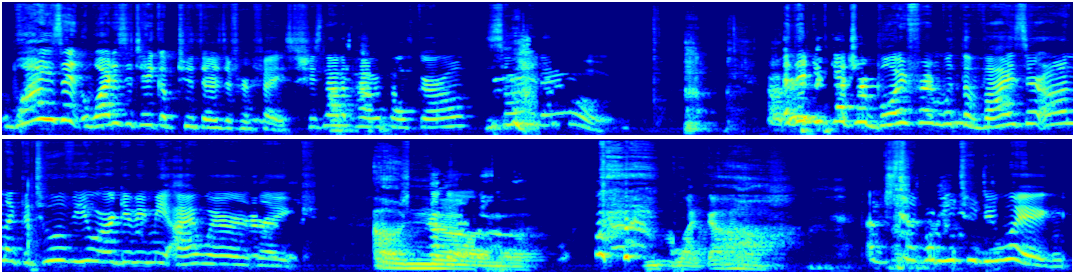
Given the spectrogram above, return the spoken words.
Why is it? Why does it take up two thirds of her face? She's not a Powerpuff Girl. Sort it out. And then you've got your boyfriend with the visor on. Like the two of you are giving me eyewear. Like Oh no! I'm like oh, I'm just like, what are you two doing?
